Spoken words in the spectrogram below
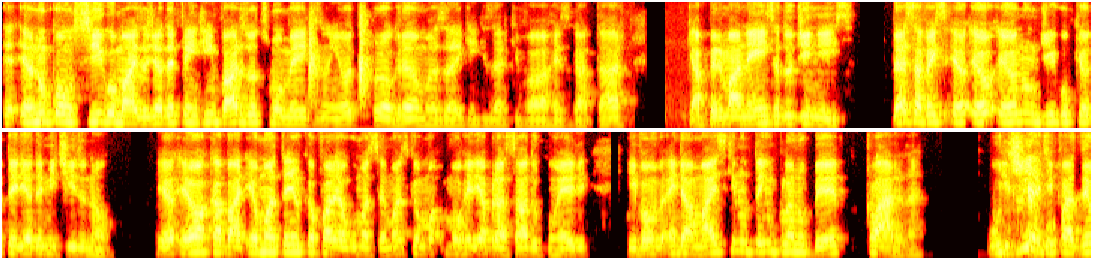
eu não consigo mais, eu já defendi em vários outros momentos, em outros programas aí, quem quiser que vá resgatar, que a permanência do Diniz. Dessa vez, eu, eu, eu não digo que eu teria demitido, não. Eu, eu acabar, eu mantenho o que eu falei algumas semanas, que eu morreria abraçado com ele, e vamos, ainda mais que não tem um plano B, claro, né? O Isso dia é de fazer,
